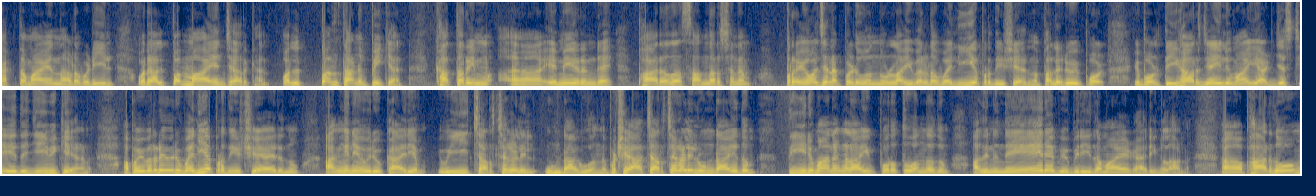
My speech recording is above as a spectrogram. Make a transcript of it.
ശക്തമായ നടപടിയിൽ ഒരല്പം മായം ചേർക്കാൻ ഒരല്പം തണുപ്പിക്കാൻ ഖത്തർ എമീറിന്റെ ഭാരത സന്ദർശനം പ്രയോജനപ്പെടുമെന്നുള്ള ഇവരുടെ വലിയ പ്രതീക്ഷയായിരുന്നു. പലരും ഇപ്പോൾ ഇപ്പോൾ തിഹാർ ജയിലുമായി അഡ്ജസ്റ്റ് ചെയ്ത് ജീവിക്കുകയാണ്. അപ്പോൾ ഇവരുടെ ഒരു വലിയ പ്രതീക്ഷയായിരുന്നു അങ്ങനെ ഒരു കാര്യം ഈ ചർച്ചകളിൽ ഉണ്ടാകുമെന്ന്. പക്ഷേ ആ ചർച്ചകളിൽ ഉണ്ടായതും തീരുമാനങ്ങളായി പുറത്തു വന്നതും അതിന് നേരെ വിപരീതമായ കാര്യങ്ങളാണ്. ഭാരതവും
